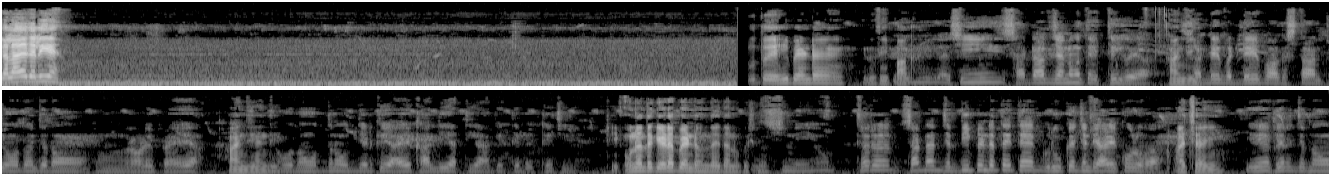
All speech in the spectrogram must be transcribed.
ਚਲ ਆਇਆ ਚਲੀਏ ਤੂੰ ਇਹੀ ਪਿੰਡ ਹੈ ਕਿ ਤੁਸੀਂ ਪਾਕ ਅਸੀਂ ਸਾਡਾ ਜਨਮ ਤੇ ਇੱਥੇ ਹੀ ਹੋਇਆ। ਹਾਂਜੀ। ਸਾਡੇ ਵੱਡੇ ਪਾਕਿਸਤਾਨ ਚੋਂ ਉਦੋਂ ਜਦੋਂ ਰੌਲੇ ਪਏ ਆ। ਹਾਂਜੀ ਹਾਂਜੀ। ਉਦੋਂ ਉਧਰੋਂ ਉੱਜੜ ਕੇ ਆਏ ਖਾਲੀ ਹੱਥੀ ਆ ਕੇ ਇੱਥੇ ਬੈਠੇ ਸੀ। ਠੀਕ ਉਹਨਾਂ ਦਾ ਕਿਹੜਾ ਪਿੰਡ ਹੁੰਦਾ ਹੈ ਤੁਹਾਨੂੰ ਕੁਝ ਕੁਛ ਨਹੀਂ ਉੱਧਰ ਸਾਡਾ ਜੱਦੀ ਪਿੰਡ ਤੇ ਇੱਥੇ ਗੁਰੂ ਕੇ ਜੰਡਿਆਲੇ ਕੋਲ ਵਾ। ਅੱਛਾ ਜੀ। ਇਹ ਫਿਰ ਜਦੋਂ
